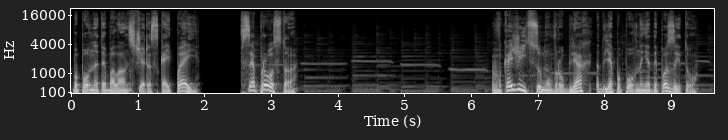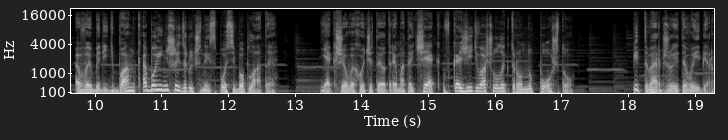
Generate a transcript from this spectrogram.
поповнити баланс через SkyPay? Все просто. Вкажіть суму в рублях для поповнення депозиту. Виберіть банк або інший зручний спосіб оплати. Якщо ви хочете отримати чек, вкажіть вашу електронну пошту. Підтверджуєте вибір.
